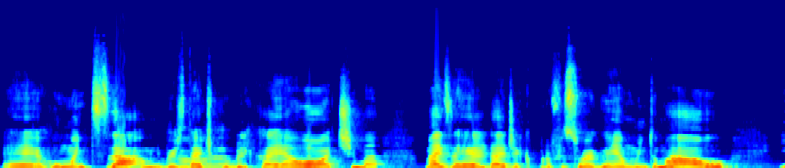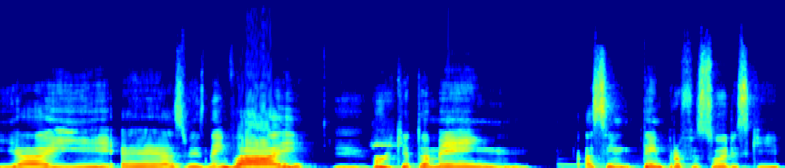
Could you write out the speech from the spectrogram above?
é, romantizar. A universidade Uhum. Não, é. pública é ótima, mas a realidade é que o professor ganha muito mal. E aí, é, às vezes nem vai, Isso. porque também, assim, tem professores que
